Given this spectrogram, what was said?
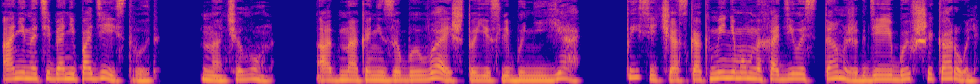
Они на тебя не подействуют», — начал он. «Однако не забывай, что если бы не я, ты сейчас как минимум находилась там же, где и бывший король».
